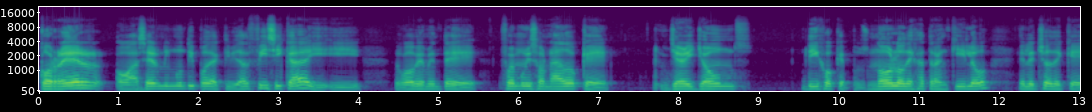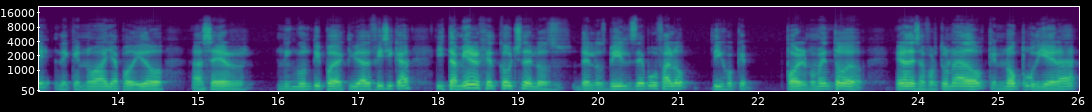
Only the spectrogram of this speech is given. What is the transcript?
correr o hacer ningún tipo de actividad física y, y obviamente fue muy sonado que Jerry Jones dijo que pues no lo deja tranquilo el hecho de que, de que no haya podido hacer ningún tipo de actividad física y también el head coach de los, de los Bills de Buffalo dijo que por el momento era desafortunado que no pudiera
